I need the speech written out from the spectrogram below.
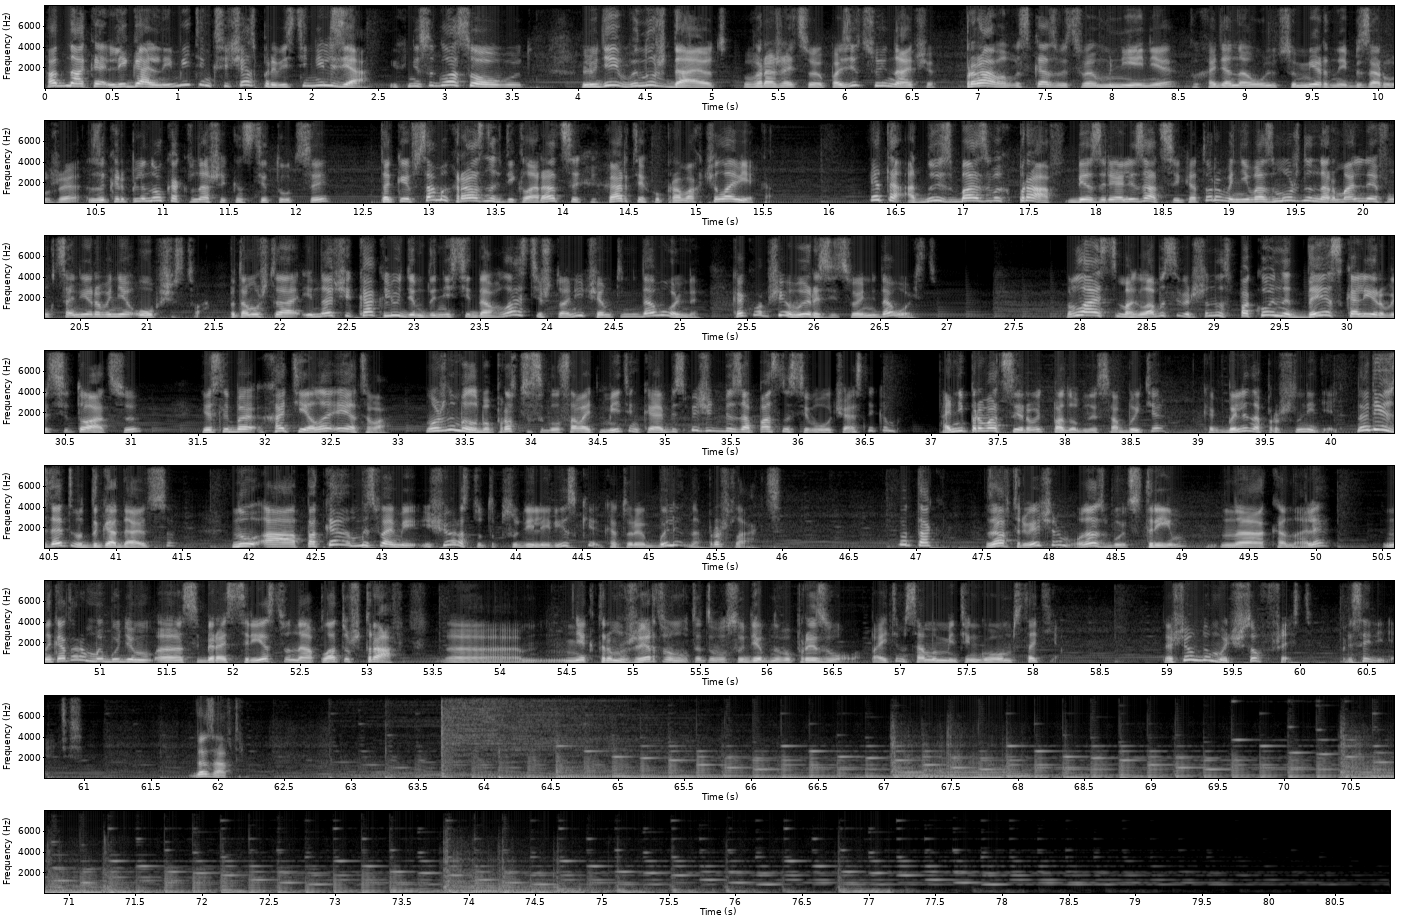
Однако легальный митинг сейчас провести нельзя, их не согласовывают. Людей вынуждают выражать свою позицию иначе. Право высказывать свое мнение, выходя на улицу мирно и без оружия, закреплено как в нашей Конституции, так и в самых разных декларациях и хартиях о правах человека. Это одно из базовых прав, без реализации которого невозможно нормальное функционирование общества. Потому что иначе как людям донести до власти, что они чем-то недовольны? Как вообще выразить свое недовольство? Власть могла бы совершенно спокойно деэскалировать ситуацию, если бы хотела этого. Можно было бы просто согласовать митинг и обеспечить безопасность его участникам, а не провоцировать подобные события, как были на прошлой неделе. Надеюсь, до этого догадаются. Ну а пока мы с вами еще раз тут обсудили риски, которые были на прошлой акции. Вот так. Завтра вечером у нас будет стрим на канале, на котором мы будем э, собирать средства на оплату штрафов э, некоторым жертвам вот этого судебного произвола по этим самым митинговым статьям. Начнем, думаю, часов в 6. Присоединяйтесь. До завтра.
